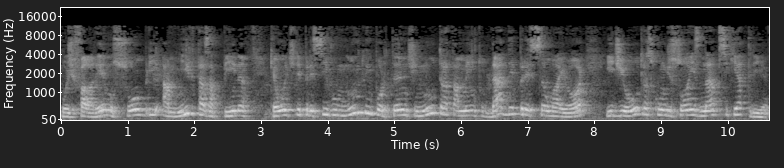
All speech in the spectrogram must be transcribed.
Hoje falaremos sobre a mirtazapina, que é um antidepressivo muito importante no tratamento da depressão maior e de outras condições na psiquiatria.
